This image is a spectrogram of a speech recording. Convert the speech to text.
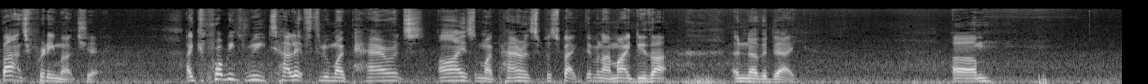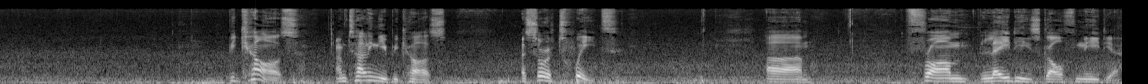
That's pretty much it. I could probably retell it through my parents' eyes and my parents' perspective, and I might do that another day. Um, because, I'm telling you because, I saw a tweet um, from Ladies Golf Media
